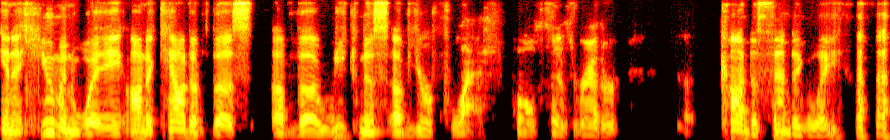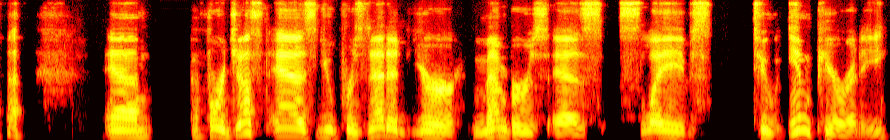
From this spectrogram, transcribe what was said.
in a human way on account of the, of the weakness of your flesh, Paul says rather uh, condescendingly. and for just as you presented your members as slaves to impurity,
